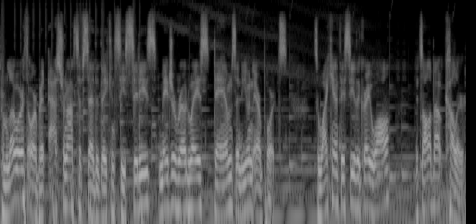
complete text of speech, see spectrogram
From low Earth orbit, astronauts have said that they can see cities, major roadways, dams, and even airports. So why can't they see the Great Wall? It's all about color.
